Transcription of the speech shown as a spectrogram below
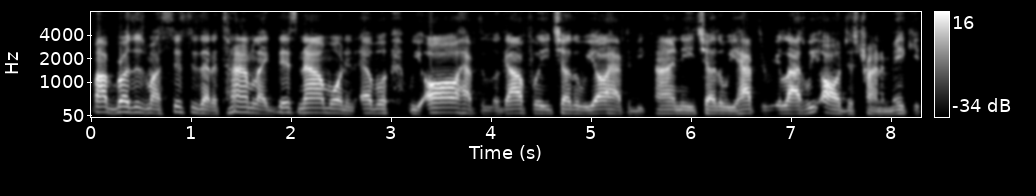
My brothers, my sisters, at a time like this, now more than ever, we all have to look out for each other. We all have to be kind to each other. We have to realize we all just trying to make it.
